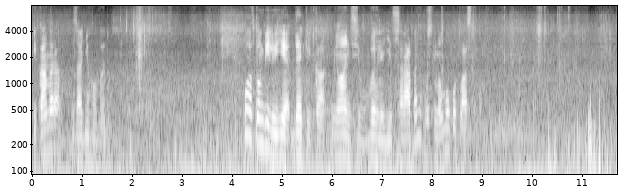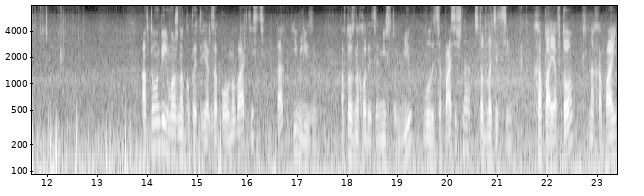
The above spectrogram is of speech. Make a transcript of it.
і камера заднього виду. По автомобілю є декілька нюансів у вигляді царапин, в основному по пластику. Автомобіль можна купити як за повну вартість, так і в лізинг. Авто знаходиться місто Львів, вулиця Пасічна, 127. Хапай авто на хапай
